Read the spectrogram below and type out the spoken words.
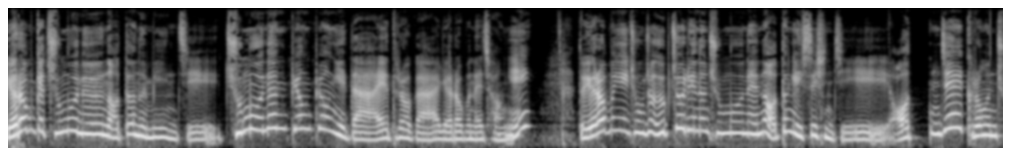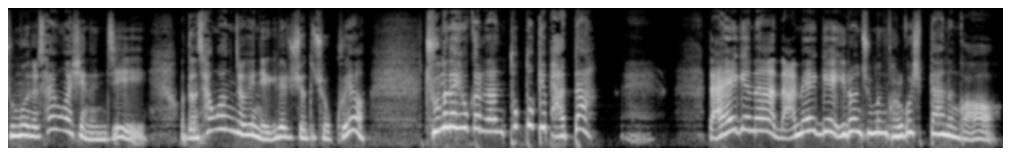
여러분께 주문은 어떤 의미인지 주문은 뿅뿅이다에 들어갈 여러분의 정의 또 여러분이 종종 읊조리는 주문에는 어떤 게 있으신지, 언제 그런 주문을 사용하시는지, 어떤 상황적인 얘기를 해주셔도 좋고요. 주문의 효과를 난 톡톡히 봤다. 나에게나 남에게 이런 주문 걸고 싶다 하는 거.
